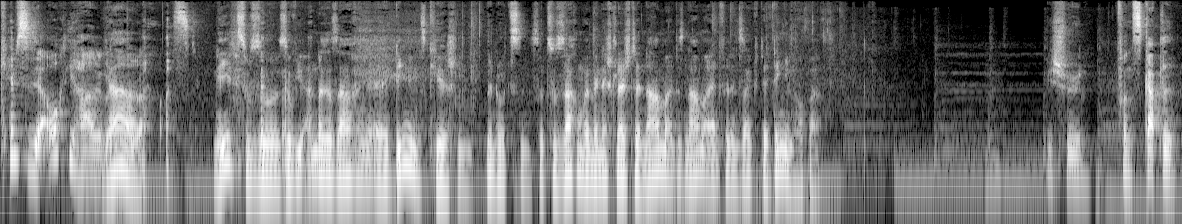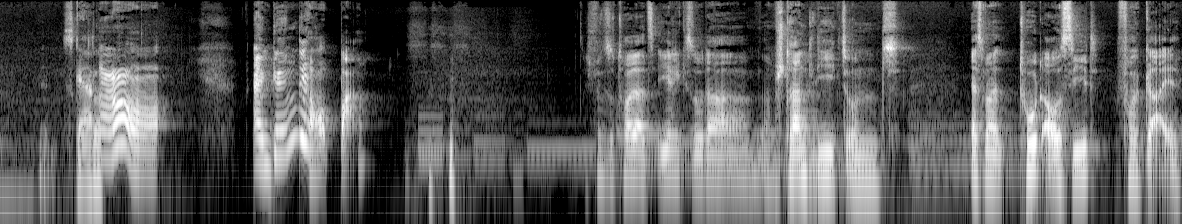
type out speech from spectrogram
kämmst du dir auch die Haare Ja. damit, oder was? Nee, zu so, so wie andere Sachen äh, Dingenskirchen benutzen. So zu Sachen, wenn mir nicht schlecht der Name, das Name einfällt, dann sage ich der Dingelhopper. Wie schön. Von Scuttle. Skerl. Ein Dingelhopper. Ich finde so toll, als Erik so da am Strand liegt und erstmal tot aussieht. Voll geil.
